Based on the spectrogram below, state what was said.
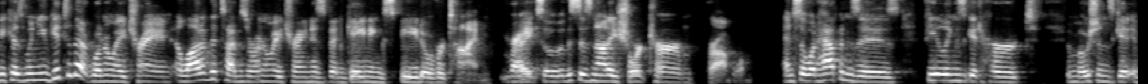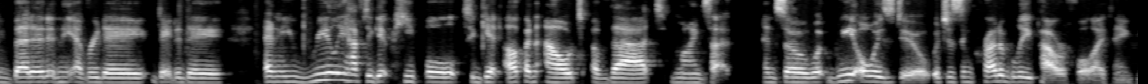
because when you get to that runaway train a lot of the times the runaway train has been gaining speed over time right, right? so this is not a short term problem. And so what happens is feelings get hurt emotions get embedded in the everyday day to day and you really have to get people to get up and out of that mindset and so, what we always do, which is incredibly powerful, I think,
